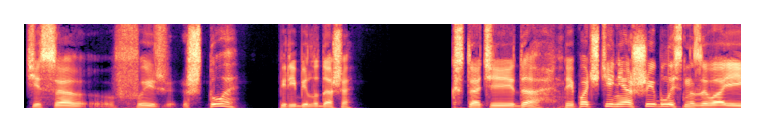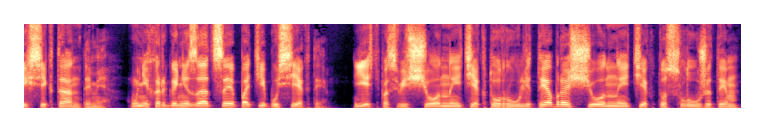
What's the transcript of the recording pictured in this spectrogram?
«Тесафы... что?» — перебила Даша. «Кстати, да, ты почти не ошиблась, называя их сектантами. У них организация по типу секты. Есть посвященные, те, кто рулит, и обращенные, те, кто служит им.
